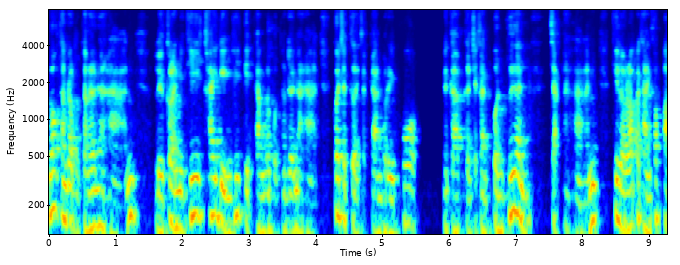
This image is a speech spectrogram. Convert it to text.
โรคทางระบบทางเดินอาหาร หรือกรณีที่ไข้ดินที่ติดทางระบบทางเดินอาหาร ก็จะเกิดจากการบริโภคนะครับเกิดจากการปนเปื้อน จากอาหารที่เรารับประทานเข้าไป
